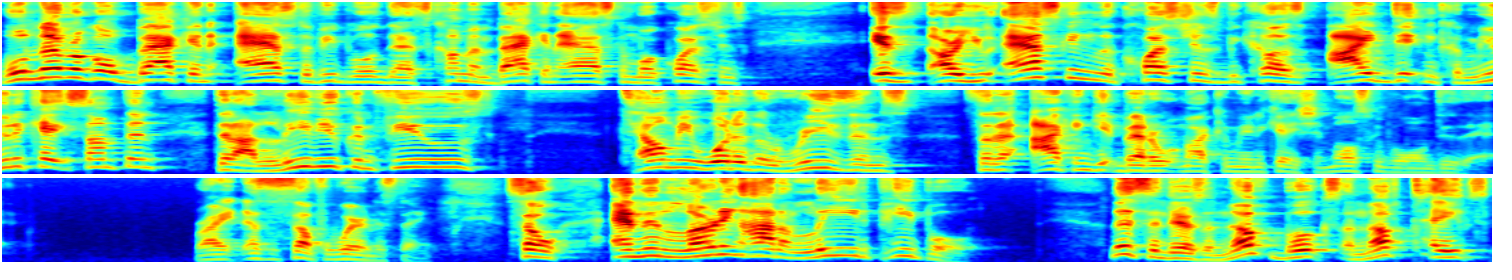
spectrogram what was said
We'll never go back and ask the people that's coming back and asking more questions. Is are you asking the questions because I didn't communicate something? Did I leave you confused? Tell me what are the reasons so that I can get better with my communication. Most people won't do that. Right? That's a self-awareness thing. So, and then learning how to lead people. Listen, there's enough books, enough tapes,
